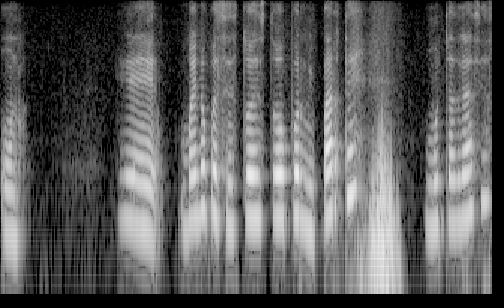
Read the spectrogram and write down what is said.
uno. Eh, bueno, pues esto es todo por mi parte. Muchas gracias.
